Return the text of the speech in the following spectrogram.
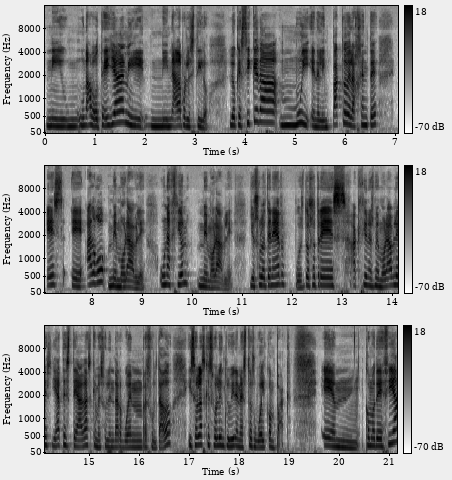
ni una botella ni, ni, nada por el estilo. Lo que sí queda muy en el impacto de la gente es eh, algo memorable, una acción memorable. Yo suelo tener pues dos o tres acciones memorables ya testeadas que me suelen dar buen resultado y son las que suelo incluir en estos Welcome Pack. Em, como te decía,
